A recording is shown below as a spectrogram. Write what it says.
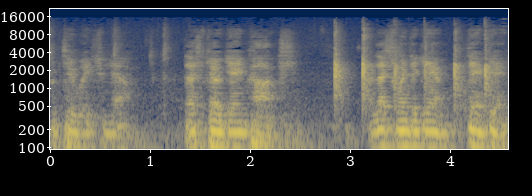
from two weeks from now. Let's go Gamecocks. And let's win the game, damn game.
